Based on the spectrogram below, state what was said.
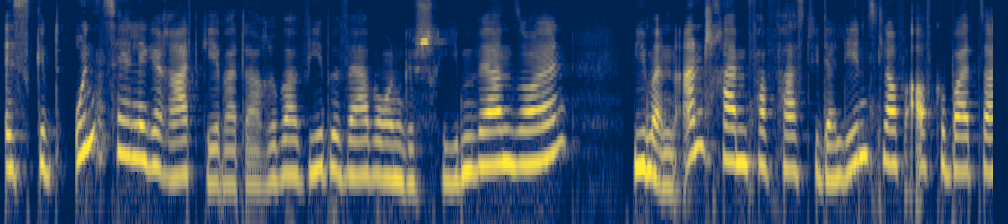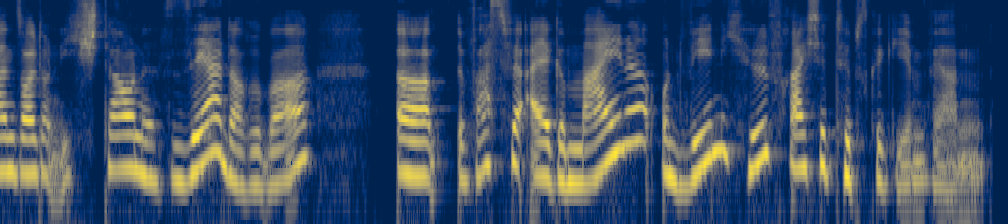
es gibt unzählige Ratgeber darüber, wie Bewerbungen geschrieben werden sollen, wie man ein Anschreiben verfasst, wie der Lebenslauf aufgebaut sein sollte. Und ich staune sehr darüber, äh, was für allgemeine und wenig hilfreiche Tipps gegeben werden.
